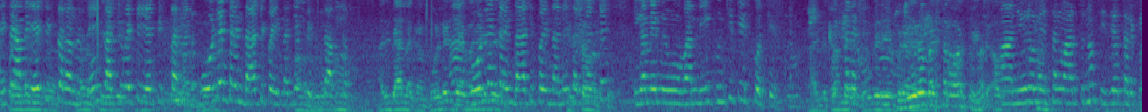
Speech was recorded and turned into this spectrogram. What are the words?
అయితే ఆమె చేపిస్తారన్నారు నేను ఖర్చు పెట్టి చేపిస్తాను గోల్డెన్ టైం దాటిపోయిందని చెప్పింది డాక్టర్ అది బ్యాడ్ లెక్క గోల్డెన్ టైం గోల్డెన్ టైం దాటిపోయింది. అనేసరికి ఇక మేము వన్ వీక్ నుంచి తీసుకొచ్చేసినాం. న్యూరో మెడిసిన్ వాడుతున్నాం ఫిజియోథెరపీ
